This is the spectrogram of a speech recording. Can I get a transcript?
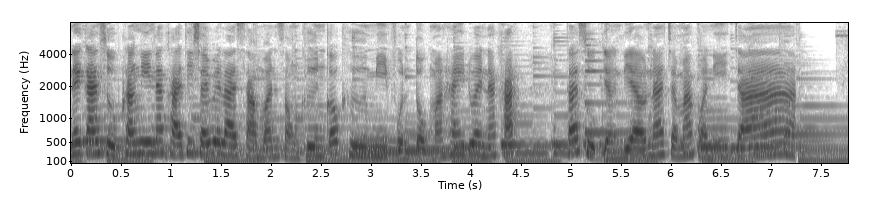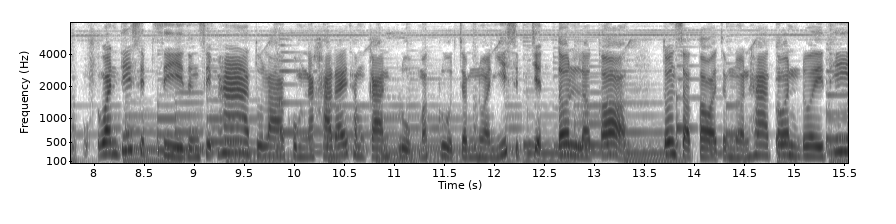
ในการสูบครั้งนี้นะคะ ที่ใช้เวลา 3 วัน 2 คืนก็คือมีฝนตกมาให้ด้วยนะคะ ถ้าสูบอย่างเดียวน่าจะมากกว่านี้จ้า วันที่ 14ถึง15 ตุลาคมนะคะ ได้ทำการปลูกมะกรูดจำนวน 27 ต้น แล้วก็ต้นสตอจำนวน 5 ต้น โดยที่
